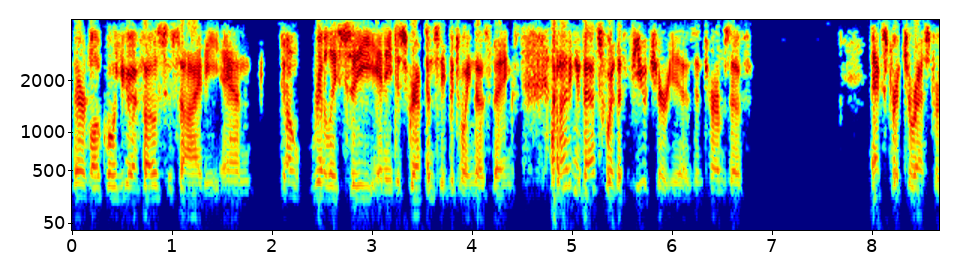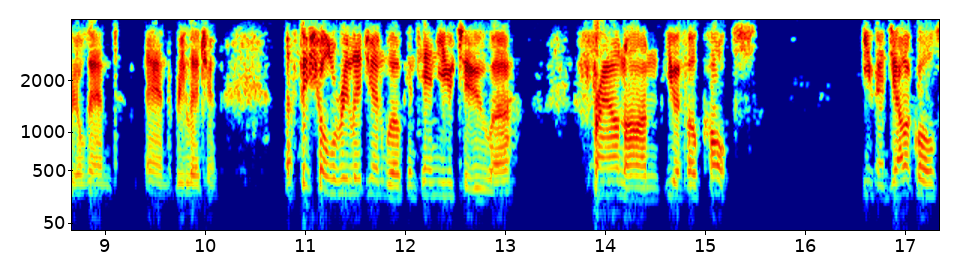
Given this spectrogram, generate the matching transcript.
their local UFO society and don't really see any discrepancy between those things. And I think that's where the future is in terms of extraterrestrials and and religion. Official religion will continue to uh, frown on UFO cults. Evangelicals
